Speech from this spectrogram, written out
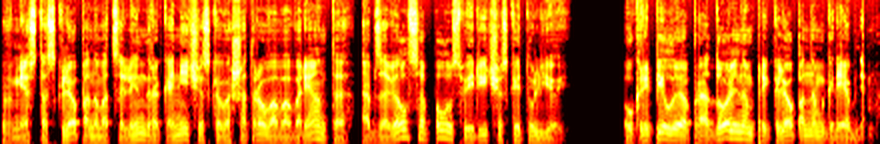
Вместо склепанного цилиндра конического шатрового варианта обзавелся полусферической тульей. Укрепил ее продольным приклепанным гребнем.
